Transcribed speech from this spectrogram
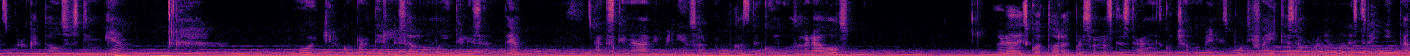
Espero que todos estén bien. Hoy quiero compartirles algo muy interesante. Antes que nada, bienvenidos al podcast de Códigos Sagrados. Agradezco a todas las personas que están escuchándome en Spotify y que están poniendo una estrellita.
